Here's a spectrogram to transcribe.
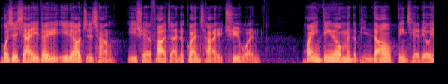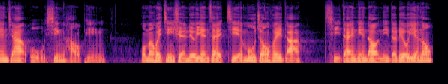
或是狭义对于医疗职场、医学发展的观察与趣闻。欢迎订阅我们的频道，并且留言加五星好评，我们会精选留言在节目中回答，期待念到你的留言哦。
